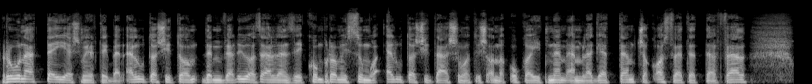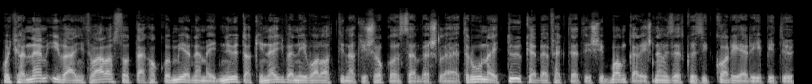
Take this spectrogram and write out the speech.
Rónát teljes mértékben elutasítom, de mivel ő az ellenzék kompromisszuma, elutasításomat és annak okait nem emlegettem, csak azt vetettem fel, hogyha nem Iványit választották, akkor miért nem egy nőt, aki 40 év alattinak is rokonszenves lehet. Róna egy tőkebefektetési bankár és nemzetközi karrierépítő.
